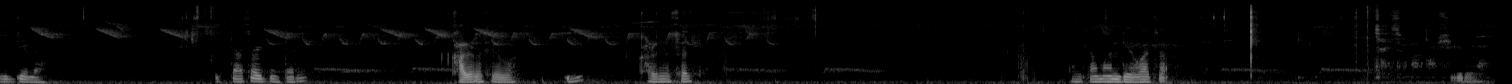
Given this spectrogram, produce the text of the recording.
एक गेला. एक त्या साईड होता रे. खाली नसेल मग? खाली नसेल. मान देवाचा. शिरवा.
